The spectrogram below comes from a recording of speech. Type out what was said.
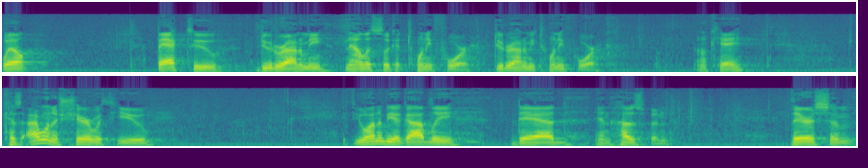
Well, back to Deuteronomy. Now let's look at 24. Deuteronomy 24. Okay? Because I want to share with you if you want to be a godly dad and husband, there's some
